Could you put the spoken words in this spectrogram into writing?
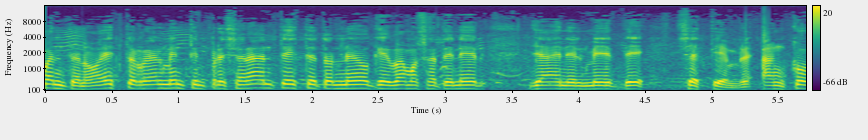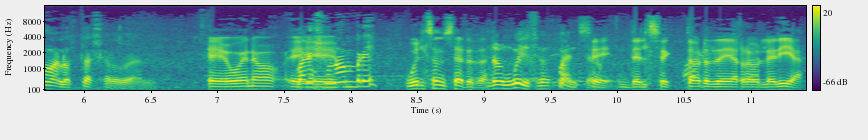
Cuéntenos, esto es realmente impresionante, este torneo que vamos a tener ya en el mes de septiembre. Ancoa lo está saludando. Eh, bueno, ¿Cuál es su eh, nombre? Wilson Cerda. Don Wilson, cuéntenos. Sí, del sector de roblería.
